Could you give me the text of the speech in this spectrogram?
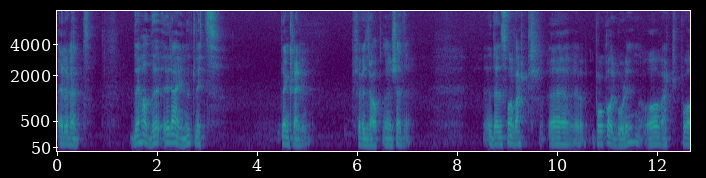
element. Det hadde regnet litt den kvelden før drapene skjedde. Den som har vært eh, på kårboligen og vært på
